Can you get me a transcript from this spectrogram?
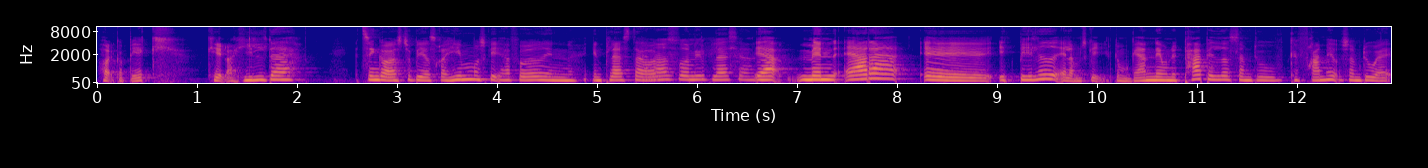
Holger Bæk, Kjeld og Hilda. Tænker også, Tobias Rahim måske har fået en, en plads Han deroppe. har også fået en lille plads her. Ja, men er der øh, et billede, eller måske du må gerne nævne et par billeder, som du kan fremhæve, som du af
